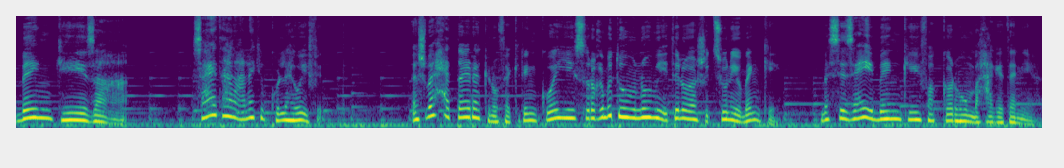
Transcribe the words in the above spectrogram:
بنكي زعق. ساعتها العناكب كلها وقفت. أشباح الطايرة كانوا فاكرين كويس رغبتهم إنهم يقتلوا يوشيتسوني وبنكي بس زعيق بنكي فكرهم بحاجة تانية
